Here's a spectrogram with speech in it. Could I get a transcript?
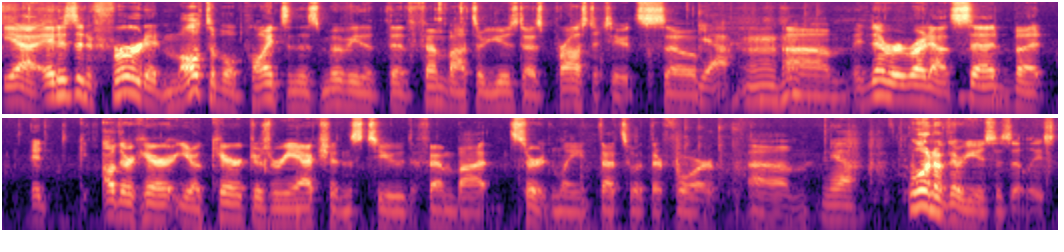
yeah it is inferred at multiple points in this movie that the fembots are used as prostitutes. So yeah. um, it's never right out said, but it other char- you know characters' reactions to the fembot certainly that's what they're for. Um, Yeah. one of their uses at least.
